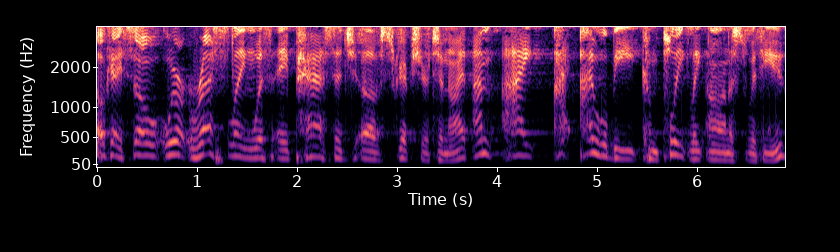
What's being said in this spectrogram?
Okay, so we're wrestling with a passage of scripture tonight. I'm, I, I, I will be completely honest with you.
